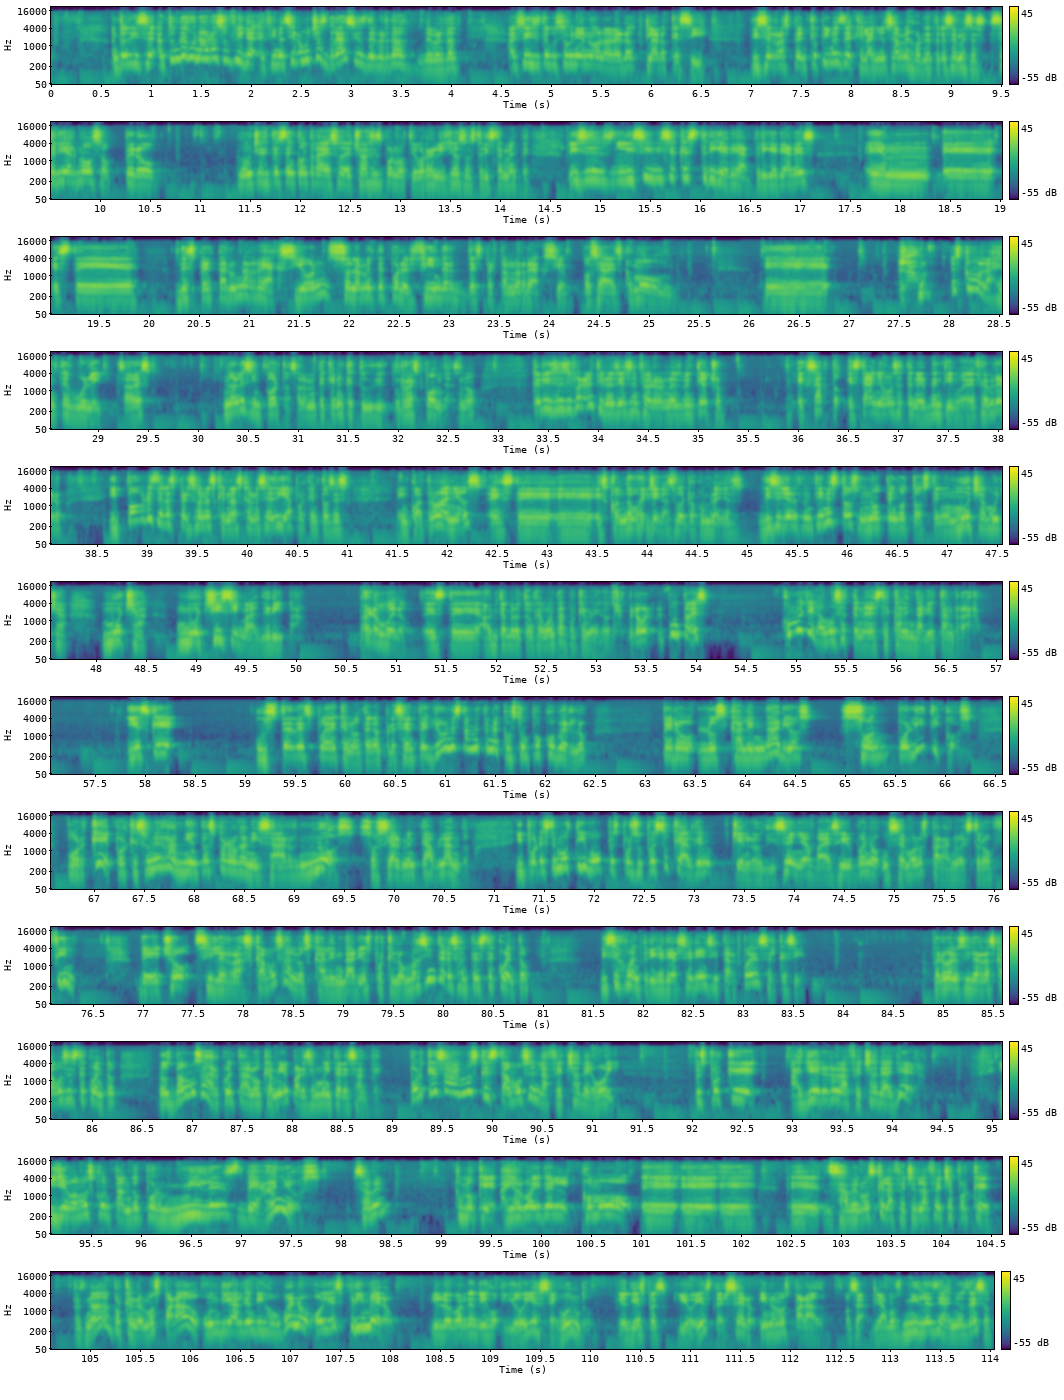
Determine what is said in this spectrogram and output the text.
Entonces dice Antón, dejo un abrazo financiero. Muchas gracias. De verdad, de verdad. Axel dice: ¿Te gustó venir a Nueva Laredo? Claro que sí. Dice Raspen, ¿qué opinas de que el año sea mejor de 13 meses? Sería hermoso, pero mucha gente está en contra de eso. De hecho, a veces por motivos religiosos, tristemente. Dice Lizzie dice que es triguerear. Triguerear es em, eh, este despertar una reacción solamente por el fin de despertar una reacción. O sea, es como eh, es como la gente bully, sabes? No les importa, solamente quieren que tú respondas, no? Que dice si fuera 29 días en febrero, no es 28. Exacto. Este año vamos a tener 29 de febrero y pobres de las personas que nazcan ese día, porque entonces en cuatro años este eh, es cuando llega su otro cumpleaños. Dice Jonathan, ¿tienes tos? No tengo tos, tengo mucha, mucha, mucha, muchísima gripa. Pero bueno, este ahorita me lo tengo que aguantar porque no hay otra. Pero el punto es cómo llegamos a tener este calendario tan raro. Y es que ustedes puede que no tengan presente. Yo honestamente me costó un poco verlo, pero los calendarios son políticos. ¿Por qué? Porque son herramientas para organizarnos socialmente hablando. Y por este motivo, pues por supuesto que alguien quien los diseña va a decir, bueno, usémoslos para nuestro fin. De hecho, si le rascamos a los calendarios, porque lo más interesante de este cuento, dice Juan Trigueriar sería incitar, puede ser que sí. Pero bueno, si le rascamos este cuento, nos vamos a dar cuenta de algo que a mí me parece muy interesante. ¿Por qué sabemos que estamos en la fecha de hoy? Pues porque ayer era la fecha de ayer y llevamos contando por miles de años. Saben como que hay algo ahí del cómo eh, eh, eh, sabemos que la fecha es la fecha porque pues nada, porque no hemos parado. Un día alguien dijo, bueno, hoy es primero y luego alguien dijo y hoy es segundo y el día después y hoy es tercero y no hemos parado. O sea, llevamos miles de años de eso.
